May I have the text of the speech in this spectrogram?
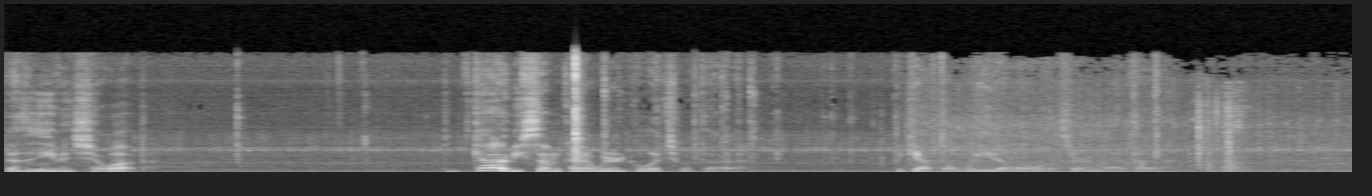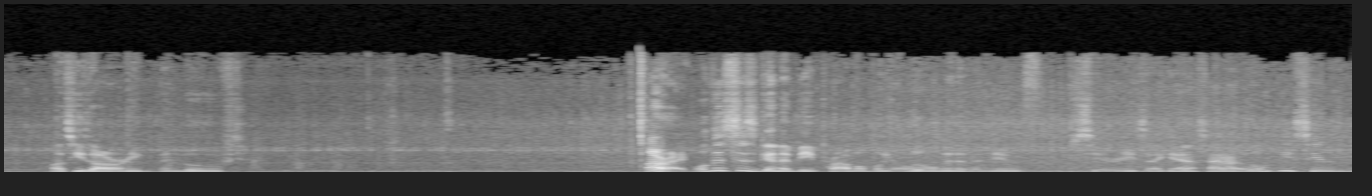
Doesn't even show up. There's gotta be some kind of weird glitch with that. Think you have to wait a little a certain amount of time. Unless he's already been moved. Alright, well this is going to be probably a little bit of a new series, I guess. I don't know, will it be series?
